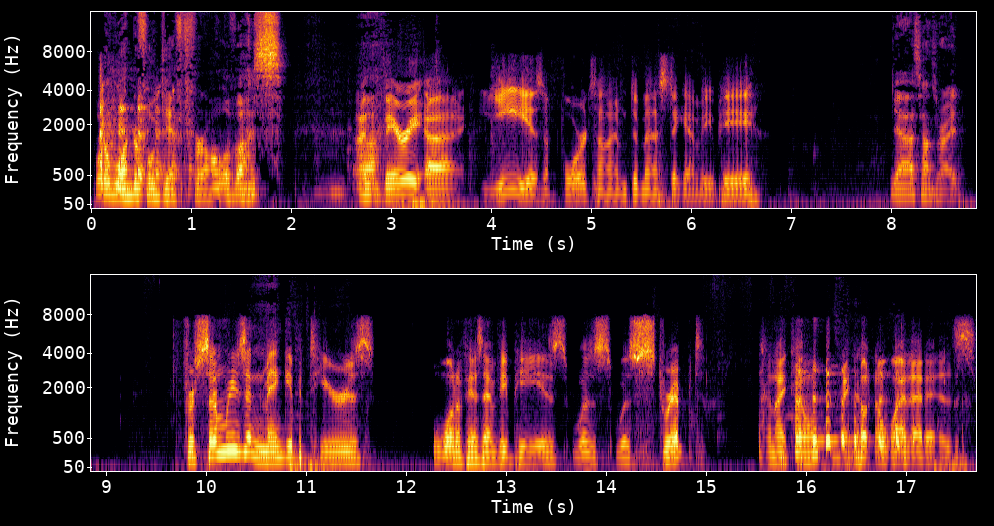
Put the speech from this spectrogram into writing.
what a wonderful gift for all of us. I'm very. Uh, Yi is a four-time domestic MVP. Yeah, that sounds right. For some reason, Mengke Bateer's one of his MVPs was was stripped, and I don't I don't know why that is.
